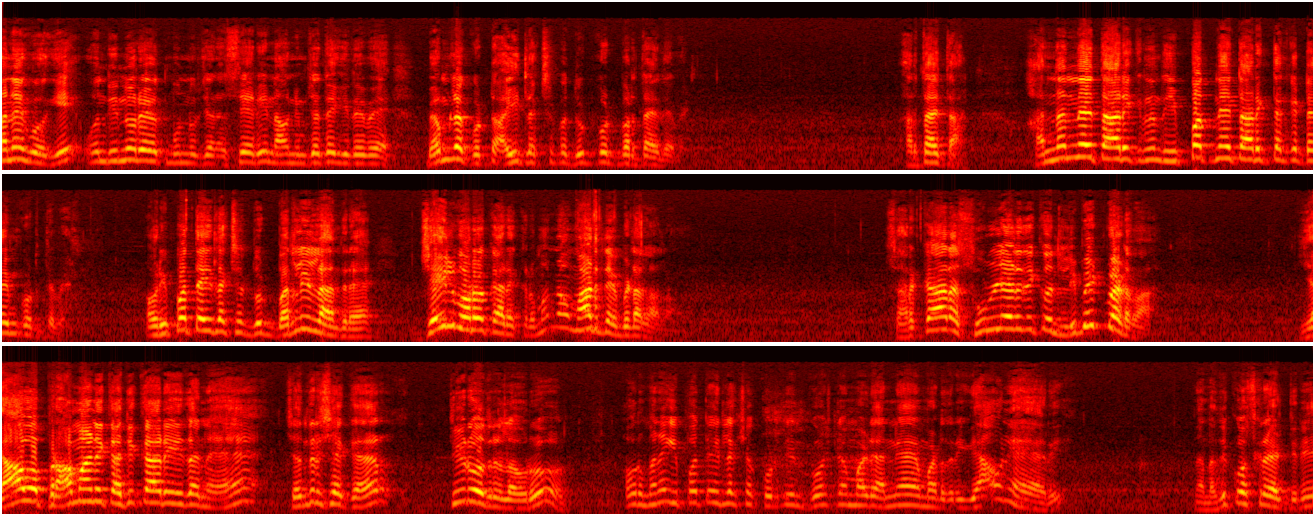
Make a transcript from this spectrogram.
ಮನೆಗೆ ಹೋಗಿ ಒಂದು ಇನ್ನೂರೈವತ್ತು ಮುನ್ನೂರು ಜನ ಸೇರಿ ನಾವು ನಿಮ್ಮ ಜೊತೆಗಿದ್ದೇವೆ. ಬೆಂಬಲ ಕೊಟ್ಟು ಐದು ಲಕ್ಷ ರೂಪಾಯಿ ದುಡ್ಡು ಕೊಟ್ಟು ಬರ್ತಾ ಇದ್ದೇವೆ. ಅರ್ಥ ಆಯ್ತಾ? ಹನ್ನೊಂದನೇ ತಾರೀಕಿನಿಂದ ಇಪ್ಪತ್ತನೇ ತಾರೀಕು ತನಕ ಟೈಮ್ ಕೊಡ್ತೇವೆ. ಅವ್ರು ಇಪ್ಪತ್ತೈದು ಲಕ್ಷ ದುಡ್ಡು ಬರಲಿಲ್ಲ ಅಂದರೆ ಜೈಲು ಬರೋ ಕಾರ್ಯಕ್ರಮ ನಾವು ಮಾಡ್ತೇವೆ, ಬಿಡಲ್ಲ ನಾವು. ಸರ್ಕಾರ ಸುಳ್ಳು ಹೇಳೋದಕ್ಕೆ ಒಂದು ಲಿಮಿಟ್ ಬೇಡವಾ? ಯಾವ ಪ್ರಾಮಾಣಿಕ ಅಧಿಕಾರಿ ಇದ್ದಾನೆ ಚಂದ್ರಶೇಖರ್, ತೀರೋದ್ರಲ್ಲ ಅವರು? ಅವ್ರ ಮನೆಗೆ ಇಪ್ಪತ್ತೈದು ಲಕ್ಷ ಕೊಡ್ತೀನಿ, ಘೋಷಣೆ ಮಾಡಿ ಅನ್ಯಾಯ ಮಾಡಿದ್ರಿ ಯಾವ ನ್ಯಾಯ ರೀ? ನಾನು ಅದಕ್ಕೋಸ್ಕರ ಹೇಳ್ತೀನಿ,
